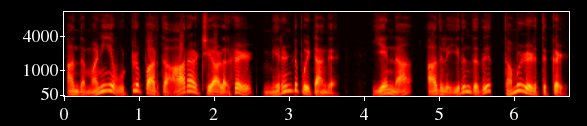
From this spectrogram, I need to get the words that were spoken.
அந்த மணிய உற்று பார்த்த ஆராய்ச்சியாளர்கள் மிரண்டு போயிட்டாங்க. ஏன்னா அதுல இருந்தது தமிழ் எழுத்துக்கள்.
